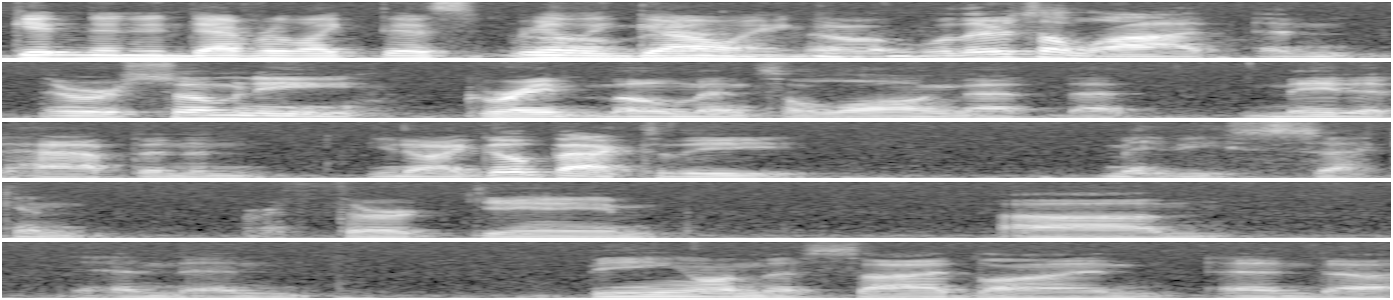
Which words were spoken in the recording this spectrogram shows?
getting an endeavor like this really Oh, going. Oh, well, there's a lot, and there were so many great moments along that that made it happen. And you know, I go back to the maybe second or third game, um, and and being on the sideline and uh,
